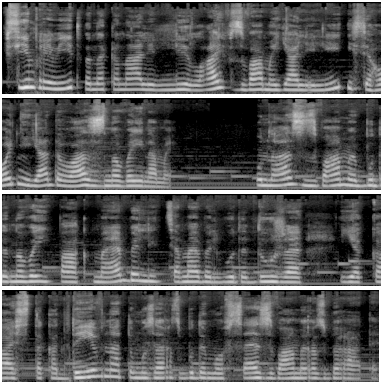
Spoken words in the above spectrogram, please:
Всім привіт! Ви на каналі Лілі Лайф. З вами я Лілі, і сьогодні я до вас з новинами. У нас з вами буде новий пак мебелі. Ця мебель буде дуже якась така дивна, тому зараз будемо все з вами розбирати.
